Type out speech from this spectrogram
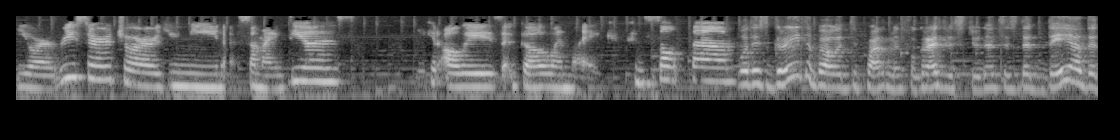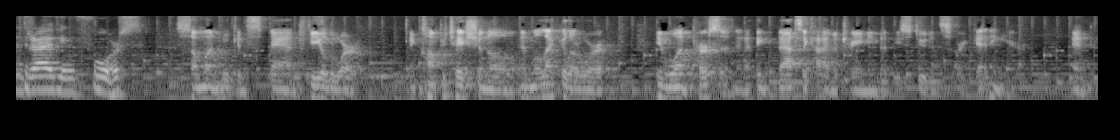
your research or you need some ideas, you could always go and like consult them. What is great about Department for Graduate Students is that they are the driving force. Someone who can span field work and computational and molecular work in one person. And I think that's the kind of training that these students are getting here. And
